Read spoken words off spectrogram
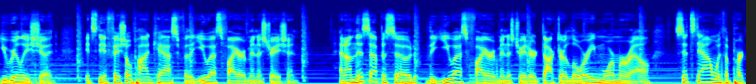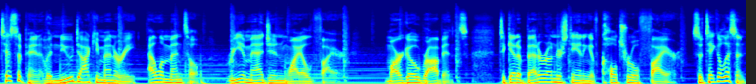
you really should. It's the official podcast for the U.S. Fire Administration. And on this episode, the U.S. Fire Administrator, Dr. Lori Moore Merrell, sits down with a participant of a new documentary, Elemental Reimagine Wildfire, Margo Robbins, to get a better understanding of cultural fire. So take a listen.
